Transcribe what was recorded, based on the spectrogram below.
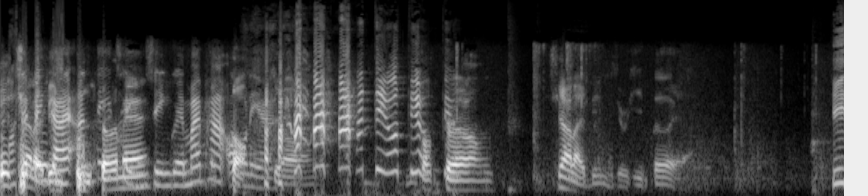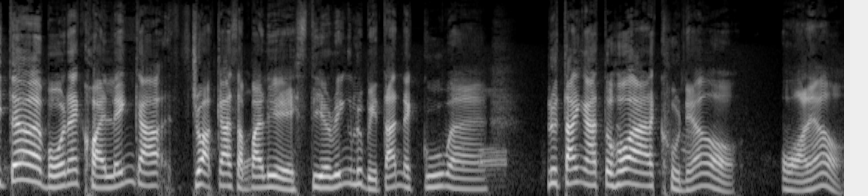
我出边解 Andy 前前佢买拍我呢？屌屌屌！车里边唔叫 heater 嘅。 heater 冇呢快拎架 drop 架十八你 steering 你别等你估嘛，你等下都好啊，困了，换了。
